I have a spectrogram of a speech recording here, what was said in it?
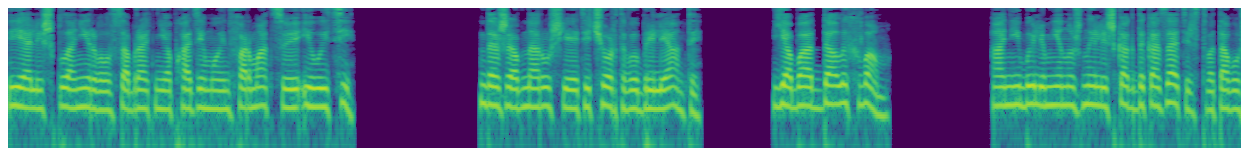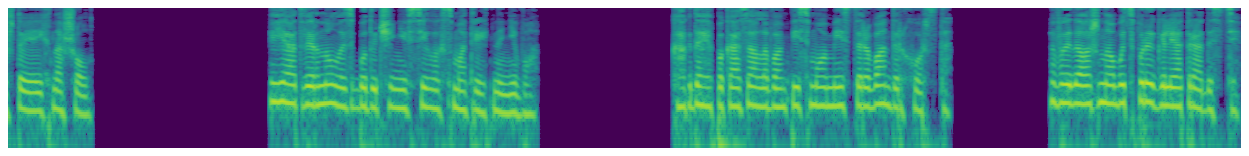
Я лишь планировал собрать необходимую информацию и уйти. Даже обнаружь я эти чертовы бриллианты, я бы отдал их вам. Они были мне нужны лишь как доказательство того, что я их нашел. Я отвернулась, будучи не в силах смотреть на него. Когда я показала вам письмо мистера Вандерхорста, вы, должно быть, прыгали от радости.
